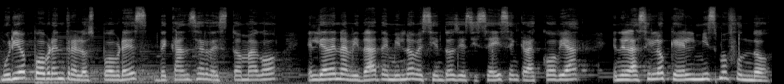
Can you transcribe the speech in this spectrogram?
Murió pobre entre los pobres de cáncer de estómago el día de Navidad de 1916 en Cracovia, en el asilo que él mismo fundó.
